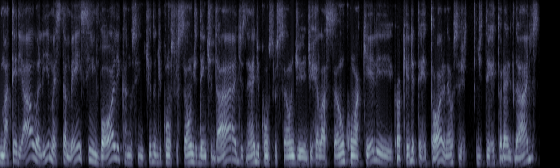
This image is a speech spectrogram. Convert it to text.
material ali, mas também simbólica no sentido de construção de identidades, né, de construção de, de relação com aquele, com aquele território, né, ou seja, de territorialidades,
